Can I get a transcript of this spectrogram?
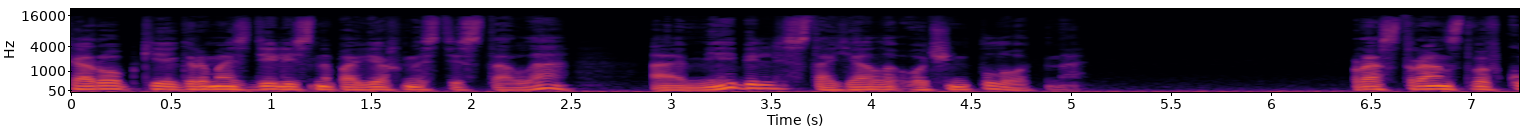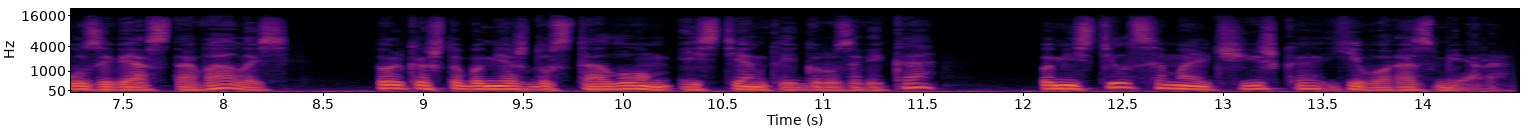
Коробки громоздились на поверхности стола, а мебель стояла очень плотно. Пространство в кузове оставалось, только чтобы между столом и стенкой грузовика поместился мальчишка его размера.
